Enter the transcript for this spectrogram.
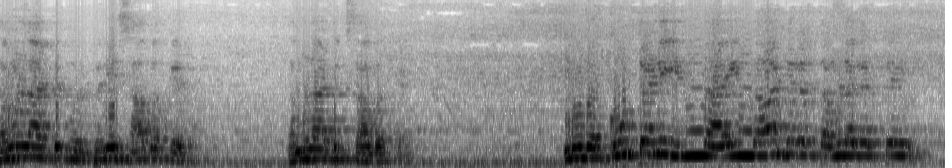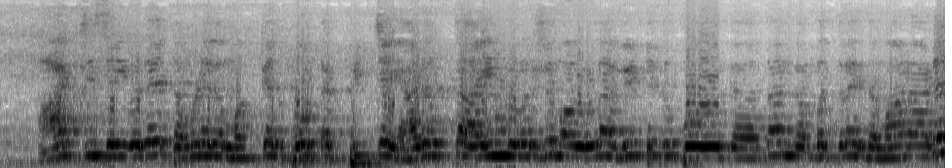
தமிழ்நாட்டுக்கு ஒரு பெரிய சாபக்கேடு. தமிழ்நாட்டுக்கு சாபக்கேடு. இந்த கூட்டணி இந்த ஐந்து ஆண்டுகள் தமிழகத்தை ஆட்சி செய்வதே தமிழக மக்கள் போட்ட பிச்சை. அடுத்த ஐந்து வருஷம் அவர்கள்லாம் வீட்டுக்கு போவதற்காகத்தான் கம்பத்துல இந்த மாநாடு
